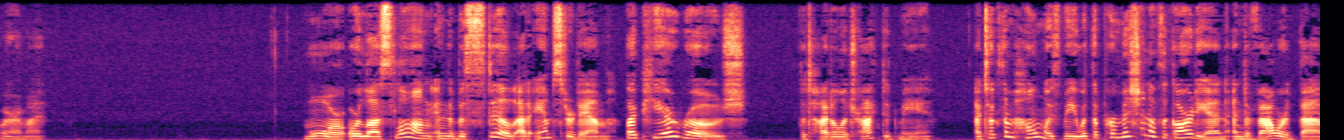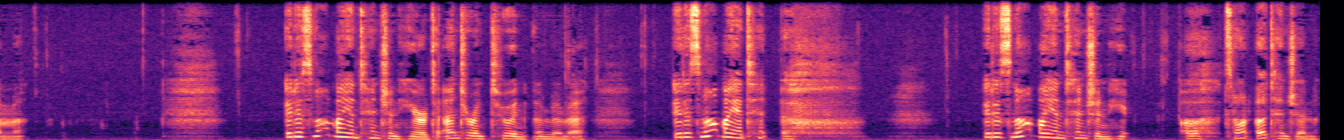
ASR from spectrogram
Where am I? More or less long in the Bastille at Amsterdam by Pierre Roger. The title attracted me. I took them home with me with the permission of the guardian and devoured them. It is not my intention here to enter into an... It is not my intent... It is not my intention here... Uh, it's not attention.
